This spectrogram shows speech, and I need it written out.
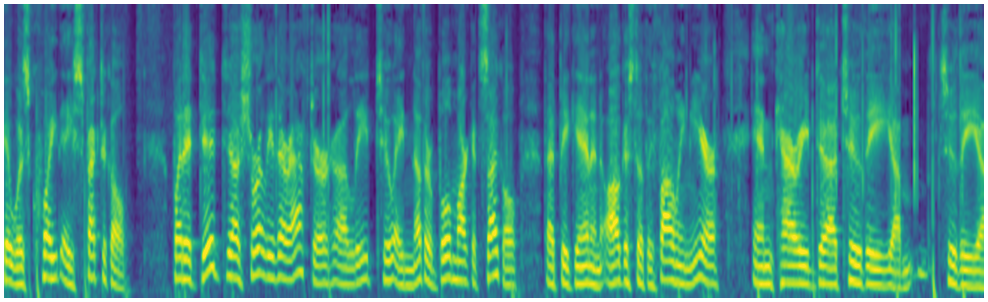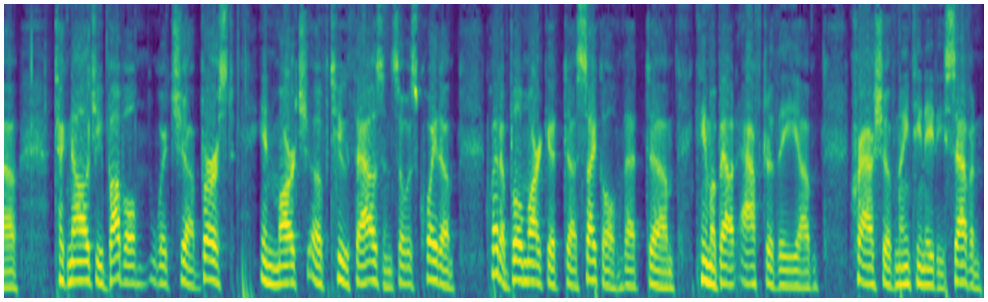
it was quite a spectacle. But it did uh, shortly thereafter uh, lead to another bull market cycle that began in August of the following year and carried uh, to the um, to the uh, technology bubble, which uh, burst in March of 2000. So it was quite a quite a bull market uh, cycle that um, came about after the um, crash of 1987.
